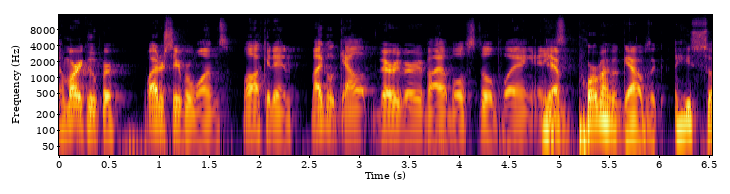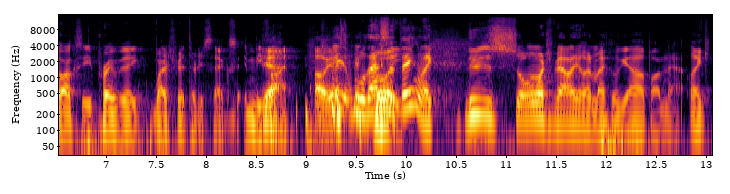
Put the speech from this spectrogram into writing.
Amari Cooper, wide receiver ones, lock it in. Michael Gallup, very very viable, still playing. And Yeah, he's, poor Michael Gallup was like he sucks. He'd probably be like wide receiver thirty six and be yeah. fine. Oh yeah. Yeah, well, that's the thing. Like, there's so much value on Michael Gallup on that. Like,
